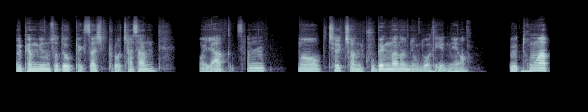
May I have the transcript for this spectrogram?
월 평균 소득 140% 자산 어, 약 3억 7,900만 원 정도가 되겠네요. 그리고 통합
